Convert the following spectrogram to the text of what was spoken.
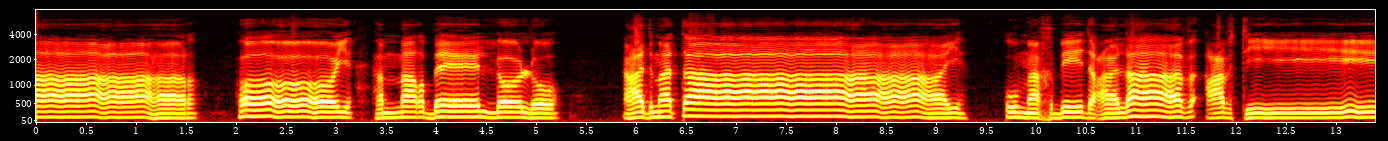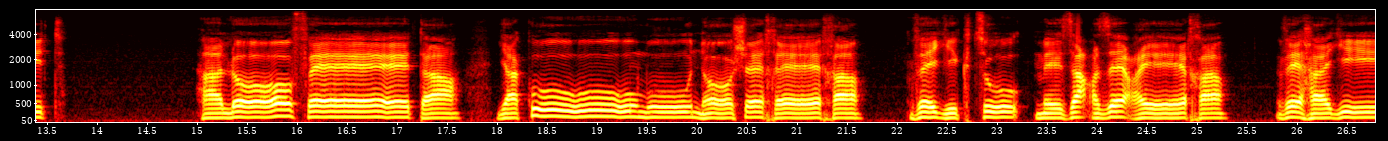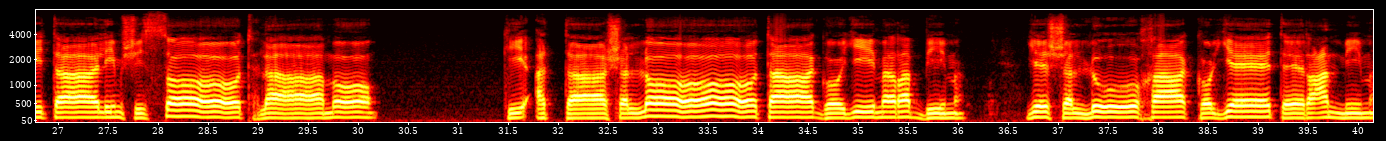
הוי, המרבה לו לו, עד מתי? ומכביד עליו עבדית. הלא פתע יקומו נושכיך, ויקצו מזעזעיך, והיית למשיסות למו. כי אתה שלוט גויים רבים, ישלוך כל יתר עמים,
